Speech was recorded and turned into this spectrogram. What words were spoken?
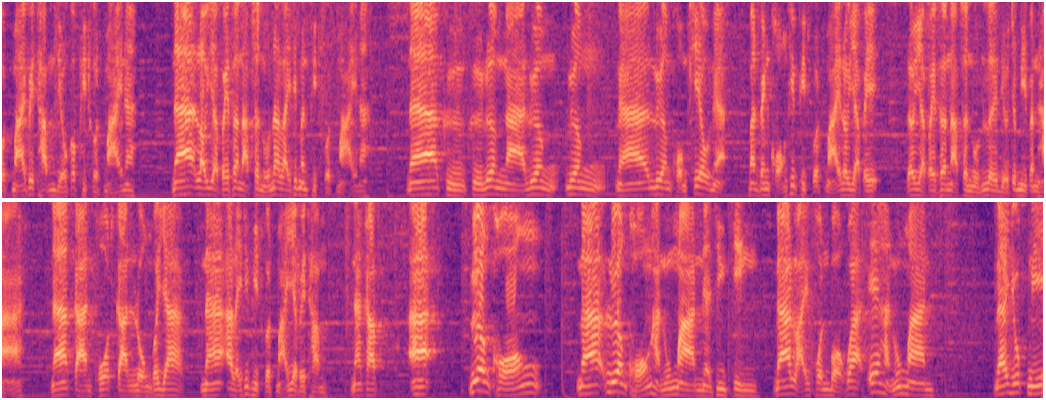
กฎหมายไปทำเดี๋ยวก็ผิดกฎหมายนะนะเราอย่าไปสนับสนุนอะไรที่มันผิดกฎหมายนะนะคือคือเรื่องงาเรื่องเรื่องนะเรื่องของเขี้ยวเนี่ยมันเป็นของที่ผิดกฎหมายเราอย่าไป เราอย่าไปสนับสนุนเลยเดี๋ยวจะมีปัญหานะการโพสต์การลงก็ยากนะอะไรที่ผิดกฎหมายอย่าไปทำนะครับอะเรื่องของนะเรื่องของหนุมานเนี่ยจริงๆนะหลายคนบอกว่าเอ๊ะหนุมานนะยุคนี้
